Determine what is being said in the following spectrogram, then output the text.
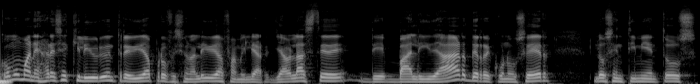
¿Cómo manejar ese equilibrio entre vida profesional y vida familiar? Ya hablaste de, de, validar, de reconocer los sentimientos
